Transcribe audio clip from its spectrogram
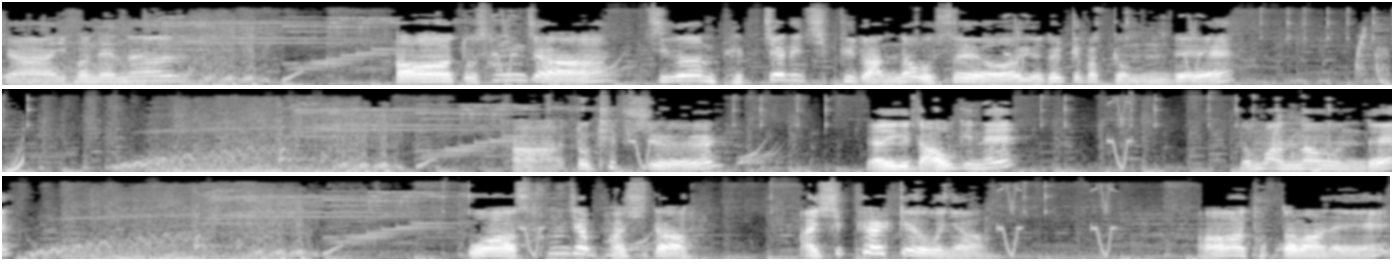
자 이번에는 어, 또 상자. 지금 100짜리 GP도 안 나오고 있어요. 8개밖에 없는데. 아, 또 캡슐. 야, 이게 나오긴 해? 너무 안 나오는데? 와, 상자 밭이다. 아, 10회 할게요, 그냥. 아, 답답하네.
